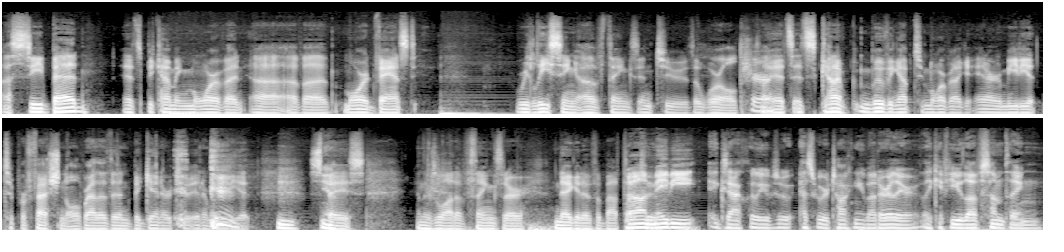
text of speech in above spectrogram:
a seed bed, it's becoming more of a uh, of a more advanced releasing of things into the world. Sure. It's it's kind of moving up to more of like an intermediate to professional rather than beginner to intermediate space. And there's a lot of things that are negative about that. Well, and too. maybe exactly as we- were talking about earlier. Like if you love something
